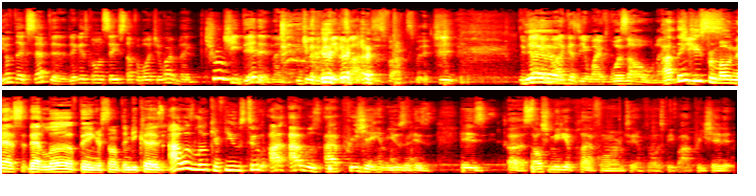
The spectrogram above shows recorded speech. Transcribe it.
you have to accept it. Niggas gonna say stuff about your wife. Like, True. she did it. Like, what you gonna do? Niggas mad as fuck. She, you Yeah. because your wife was a hoe. Like, I think she's- he's promoting that that love thing or something because I was a little confused too. I, I was I appreciate him using his his uh, social media platform to influence people. I appreciate it.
